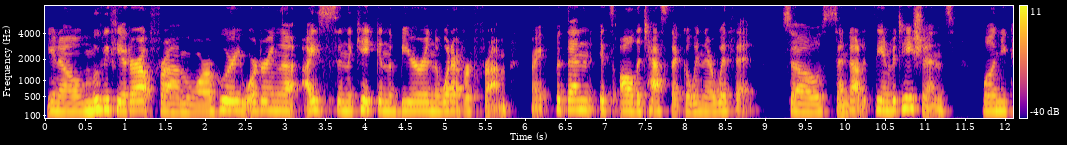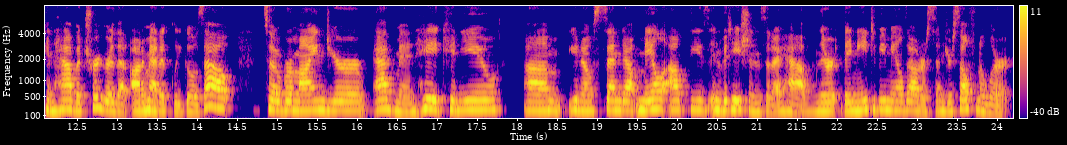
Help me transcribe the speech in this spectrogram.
you know, movie theater out from, or who are you ordering the ice and the cake and the beer and the whatever from, right? But then it's all the tasks that go in there with it. So send out the invitations. Well, and you can have a trigger that automatically goes out to remind your admin, hey, can you, um, you know, send out, mail out these invitations that I have. They're, they need to be mailed out or send yourself an alert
